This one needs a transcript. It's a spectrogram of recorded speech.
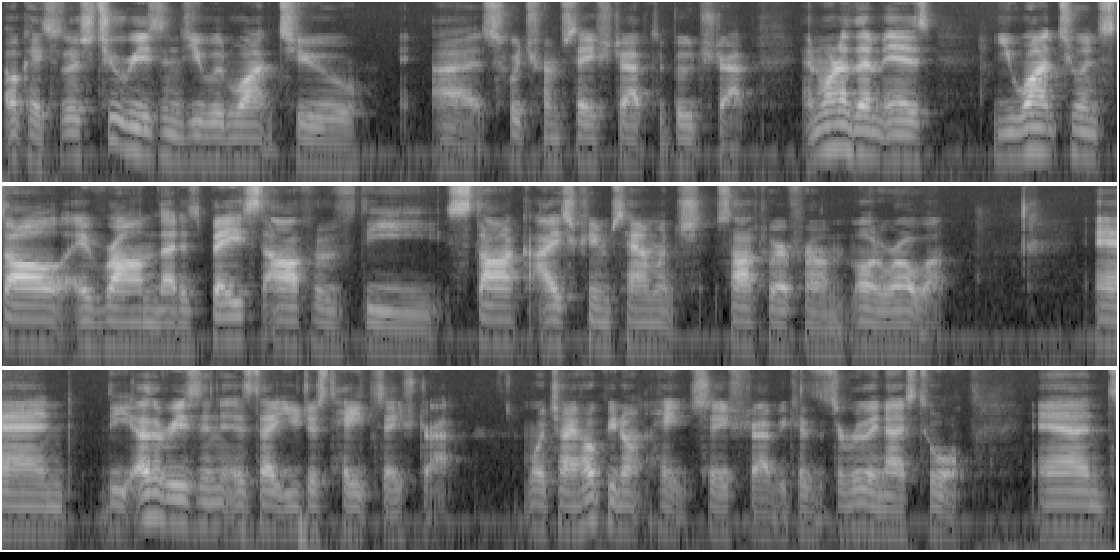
okay so there's two reasons you would want to switch from SafeStrap to Bootstrap and one of them is you want to install a ROM that is based off of the stock ice cream sandwich software from Motorola. And the other reason is that you just hate SafeStrap, which I hope you don't hate SafeStrap because it's a really nice tool. And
